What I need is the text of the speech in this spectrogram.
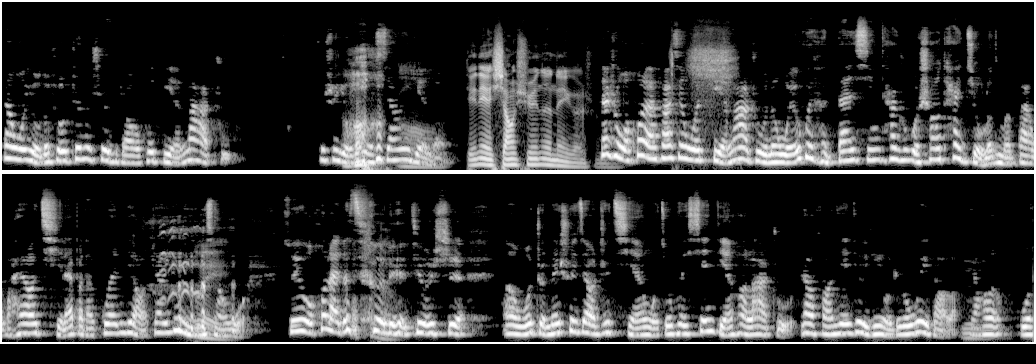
但我有的时候真的睡不着，我会点蜡烛，就是有那种 香一点的。哦点点香薰的那个是？但是我后来发现，我点蜡烛呢，我又会很担心它如果烧太久了怎么办？我还要起来把它关掉，这样又影响我。所以我后来的策略就是，呃，我准备睡觉之前，我就会先点好蜡烛，让房间就已经有这个味道了，嗯然后我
